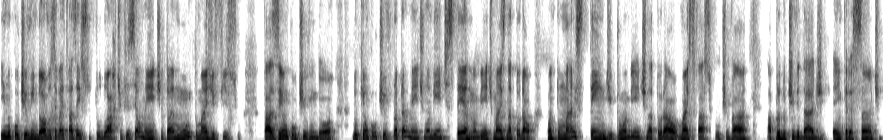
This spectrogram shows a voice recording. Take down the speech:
E no cultivo indoor você vai fazer isso tudo artificialmente. Então é muito mais difícil fazer um cultivo indoor do que um cultivo propriamente no ambiente externo, no ambiente mais natural. Quanto mais tende para um ambiente natural, mais fácil cultivar, a produtividade é interessante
